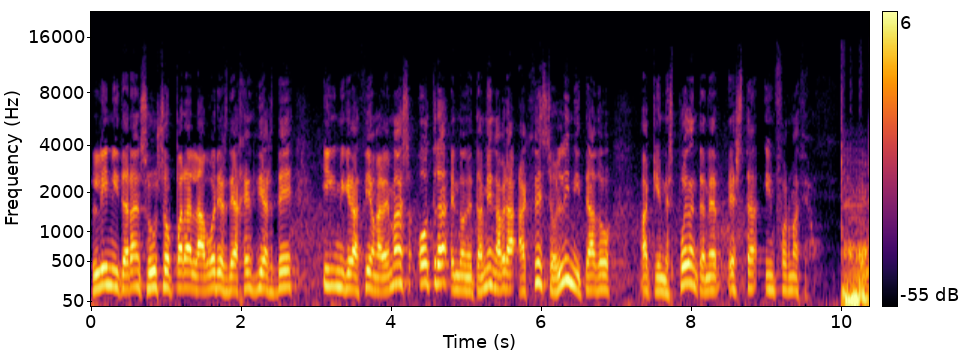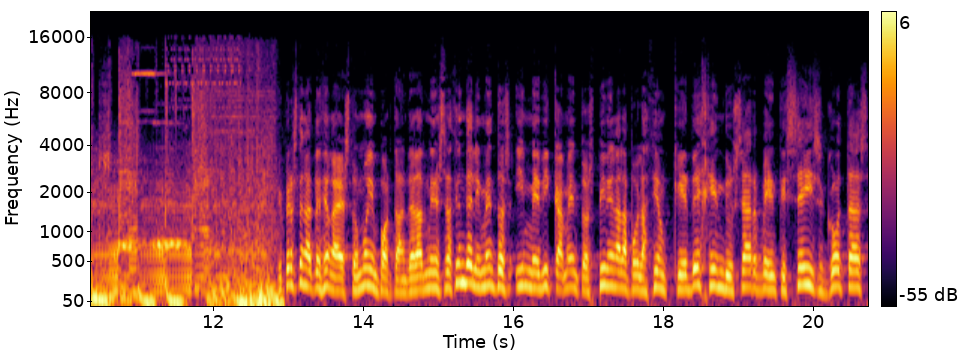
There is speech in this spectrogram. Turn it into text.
limitarán su uso para labores de agencias de inmigración. Además, otra en donde también habrá acceso limitado a quienes puedan tener esta información. Y presten atención a esto, muy importante. La Administración de Alimentos y Medicamentos piden a la población que dejen de usar 26 gotas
